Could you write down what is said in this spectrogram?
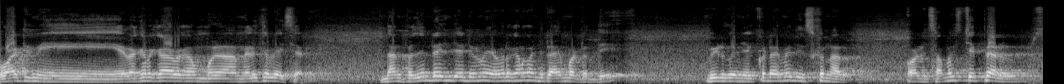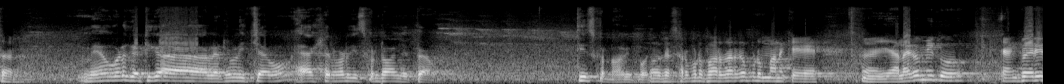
వాటిని రకరకాలుగా మెలికలు వేశారు దాన్ని ప్రజెంటేషన్ చేయడంలో ఎవరికైనా కొంచెం టైం పట్టుద్ది. వీళ్ళు కొంచెం ఎక్కువ టైమే తీసుకున్నారు. వాళ్ళు సమస్య చెప్పారు. సార్. మేము కూడా గట్టిగా లెటర్లు ఇచ్చాము. యాక్షన్ కూడా తీసుకుంటామని చెప్పాము. తీసుకున్నాం రిపోర్ట్ ఓకే సార్ ఇప్పుడు ఫర్దర్గా ఇప్పుడు మనకి ఎలాగో మీకు ఎంక్వైరీ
